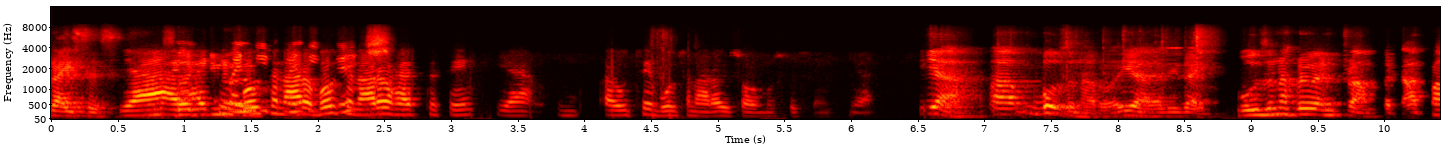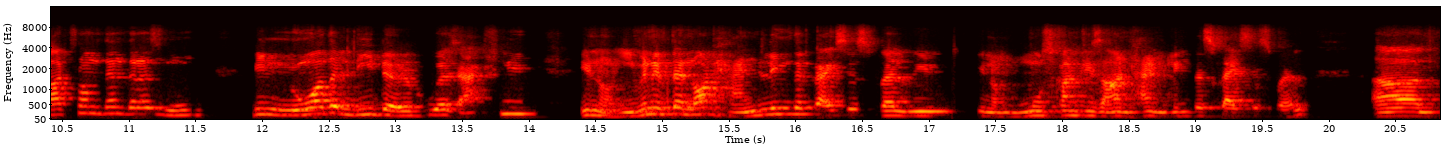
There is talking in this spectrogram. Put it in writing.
crisis. Yeah, I, I think you know, Bolsonaro 2020 Bolsonaro has the same. Yeah, I would say Bolsonaro is almost the same. Yeah. Yeah, uh, Bolsonaro. Yeah, you're right. Bolsonaro and Trump. But apart from them, there has been no other leader who has actually, you know, even if they're not handling the crisis well, we, you know, most countries aren't handling this crisis well. Uh,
